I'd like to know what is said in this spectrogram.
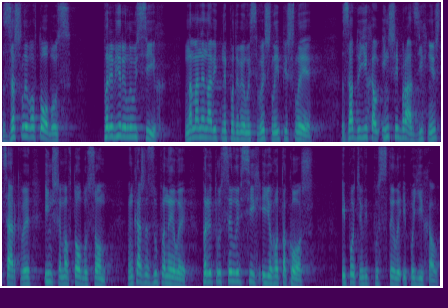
зайшли в автобус, перевірили усіх. На мене навіть не подивились, вийшли і пішли. Ззаду їхав інший брат з їхньої ж церкви іншим автобусом. Він каже, зупинили, перетрусили всіх і його також. І потім відпустили і поїхав.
